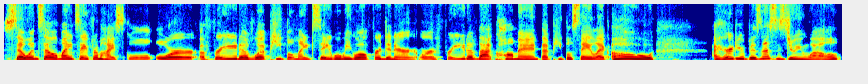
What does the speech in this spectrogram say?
so and so might say from high school, or afraid of what people might say when we go out for dinner, or afraid of that comment that people say, like, oh, I heard your business is doing well.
